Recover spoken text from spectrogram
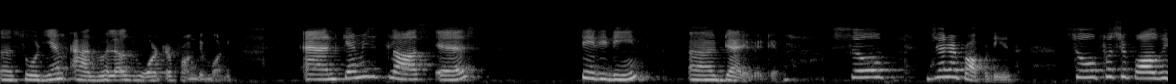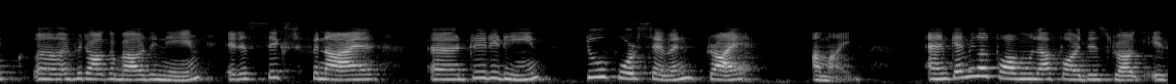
uh, sodium as well as water from the body. And chemical class is pteridine uh, derivative. So general properties so first of all, we uh, if we talk about the name, it is 6-phenyl uh, pteridine 247 triamine. And chemical formula for this drug is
